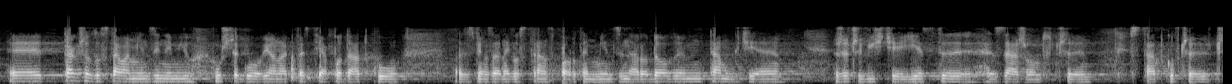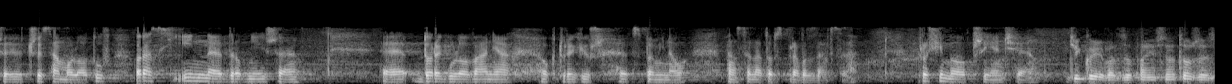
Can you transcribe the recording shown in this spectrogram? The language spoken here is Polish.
E, Także została innymi uszczegółowiona kwestia podatku związanego z transportem międzynarodowym, tam gdzie rzeczywiście jest e, zarząd czy statków, czy, czy, czy samolotów oraz inne drobniejsze e, doregulowania, o których już wspominał pan senator sprawozdawca. Prosimy o przyjęcie Dziękuję bardzo panie senatorze.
